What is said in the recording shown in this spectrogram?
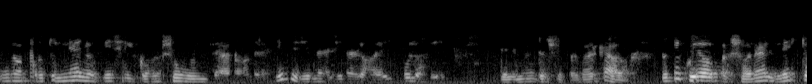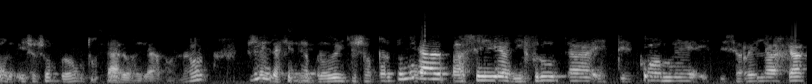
una oportunidad en lo que es el consumo interno, donde la gente llena, llena los vehículos de, de elementos del supermercado. Lo que es cuidado personal, Néstor, esos son productos caros, digamos, ¿no? Entonces la gente aprovecha esa oportunidad, pasea, disfruta, este, come, este, se relaja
